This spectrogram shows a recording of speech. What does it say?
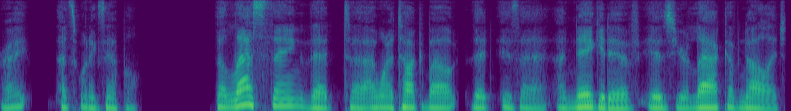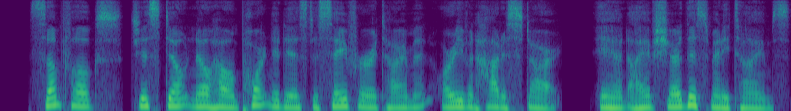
right? That's one example. The last thing that uh, I want to talk about that is a, a negative is your lack of knowledge. Some folks just don't know how important it is to save for retirement or even how to start. And I have shared this many times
